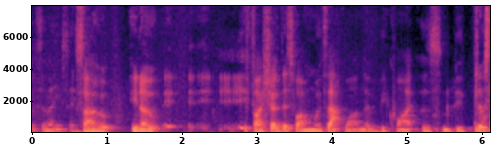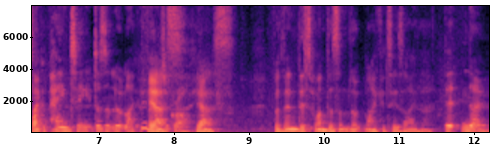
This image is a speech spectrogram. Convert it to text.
It's amazing. So you know, if I showed this one with that one, there would be quite. There's be It looks quite, like a painting. It doesn't look like a yes, photograph. yes. But then this one doesn't look like it is either. No.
